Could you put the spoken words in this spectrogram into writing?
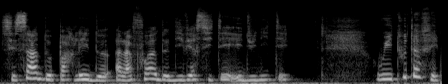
ça de parler de, à la fois de diversité et d'unité. Oui, tout à fait.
